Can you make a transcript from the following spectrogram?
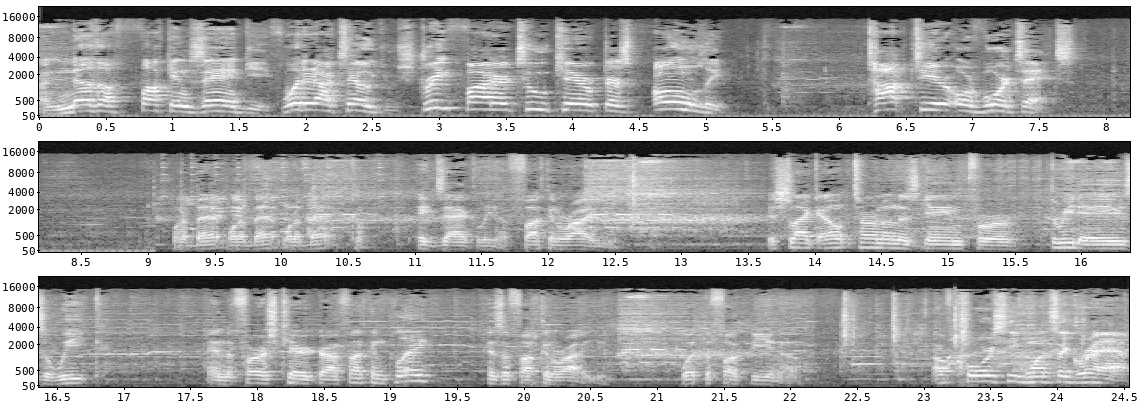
Another fucking Zangief. What did I tell you? Street Fighter 2 characters only. Top tier or Vortex. Wanna bet? Wanna bet? Wanna bet? Exactly, a fucking Ryu. It's like I don't turn on this game for three days, a week, and the first character I fucking play is a fucking Ryu. What the fuck do you know? Of course he wants a grab.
